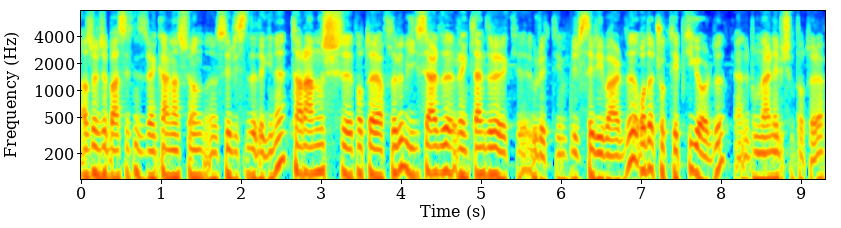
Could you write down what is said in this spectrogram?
az önce bahsettiğiniz reenkarnasyon e, serisinde de yine taranmış e, fotoğrafları bilgisayarda renklendirerek ürettiğim bir seri vardı. O da çok tepki gördü. Yani bunlar ne biçim fotoğraf?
